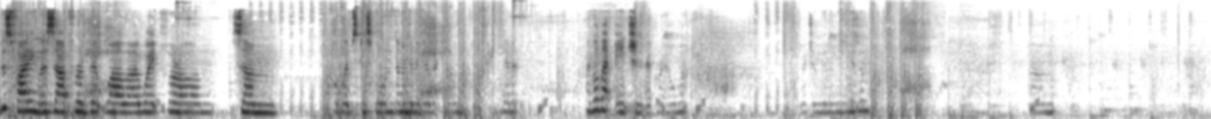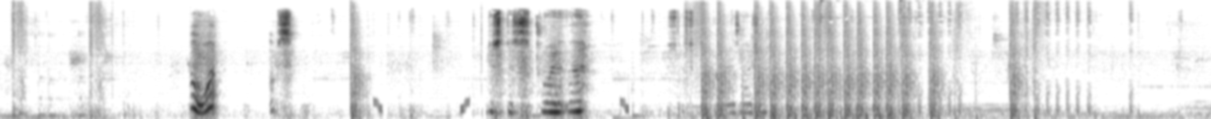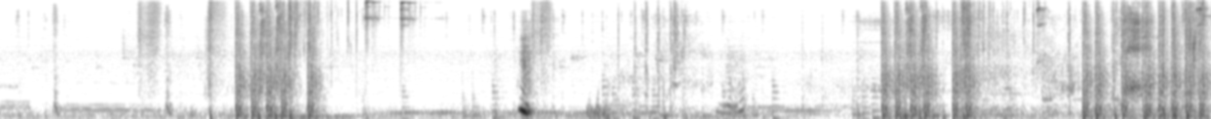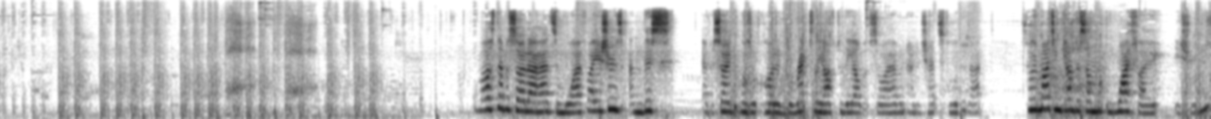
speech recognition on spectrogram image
Just fighting this out for a bit while I wait for um some cobwebs to spawn. Then I'm gonna go back down and get it. I got that ancient last episode I had some Wi-Fi issues, and this episode was recorded directly after the other, so I haven't had a chance to look at that. So we might encounter some Wi-Fi issues.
